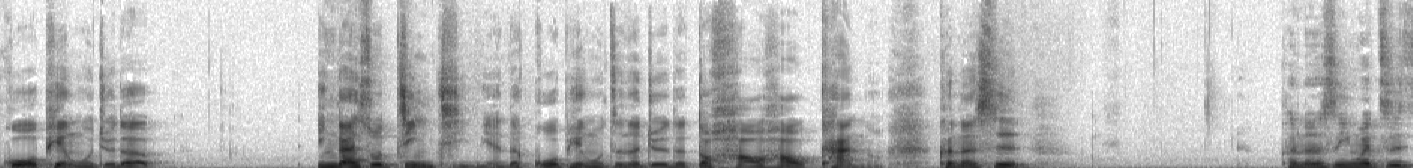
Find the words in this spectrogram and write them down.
国片，我觉得应该说近几年的国片，我真的觉得都好好看哦。可能是可能是因为之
